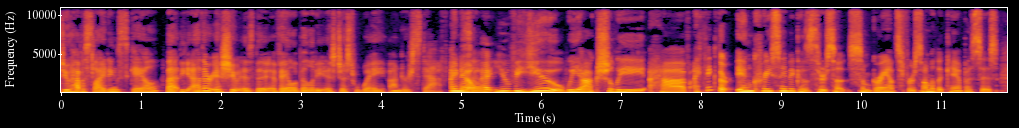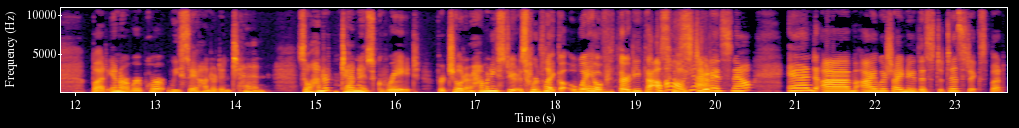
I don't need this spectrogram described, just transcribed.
do have a sliding scale. But the other issue is the availability is just way understaffed. I know. So- At UVU, we actually have, I think they're increasing because there's some, some grants for some of the campuses. But in our report, we say 110. So 110 is great for children. How many students? We're like way over 30,000 Oh, yeah. students now. And um, I wish I knew the statistics, but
